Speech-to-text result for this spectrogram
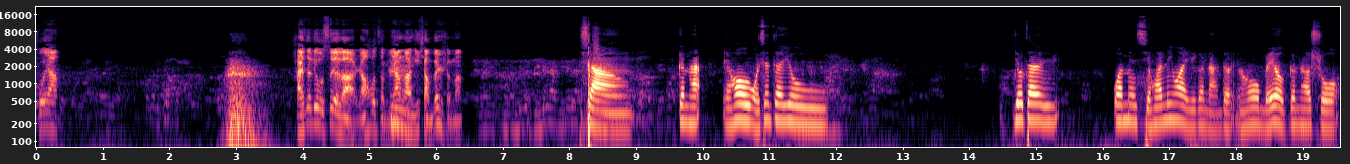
说呀。孩子六岁了，然后怎么样啊？你想问什么？想跟他，然后我现在又。又在外面喜欢另外一个男的，然后没有跟他说，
